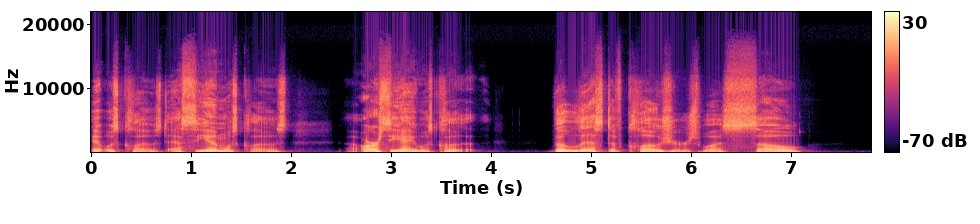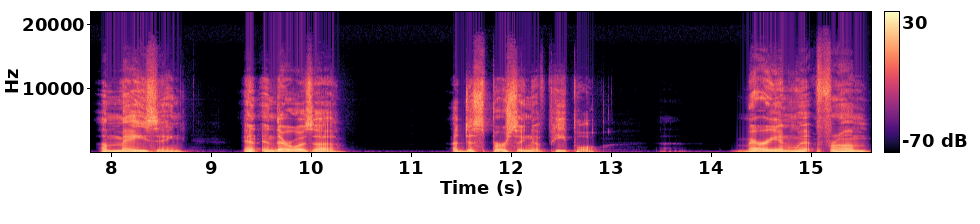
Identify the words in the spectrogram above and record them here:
it was closed. SCM was closed. Uh, RCA was closed. The list of closures was so amazing. And, and there was a, a dispersing of people. Marion went from,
